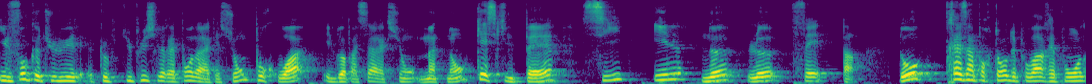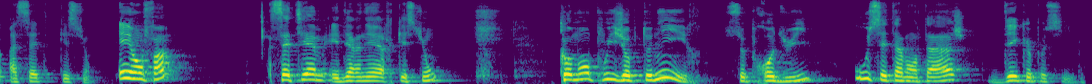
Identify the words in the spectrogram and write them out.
il faut que tu, puisses lui répondre à la question pourquoi il doit passer à l'action maintenant, qu'est-ce qu'il perd si il ne le fait pas? Donc très important de pouvoir répondre à cette question. Et enfin, septième et dernière question, Comment puis-je obtenir ce produit ou cet avantage dès que possible?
